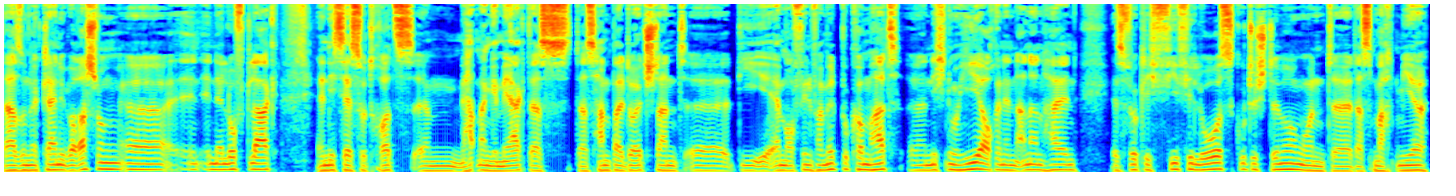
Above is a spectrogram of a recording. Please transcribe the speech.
da so eine kleine Überraschung äh, in, in der Luft lag. Äh, nichtsdestotrotz ähm, hat man gemerkt, dass dass Handball Deutschland äh, die EM auf jeden Fall mitbekommen hat. Äh, nicht nur hier, auch in den anderen Hallen ist wirklich viel, viel los, gute Stimmung und äh, das macht mir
